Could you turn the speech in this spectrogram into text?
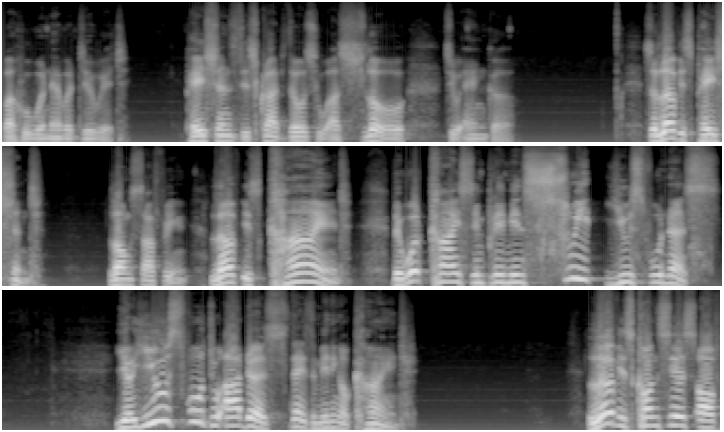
but who will never do it. Patience describes those who are slow to anger. So love is patient, long suffering. Love is kind. The word kind simply means sweet usefulness. You're useful to others. That is the meaning of kind. Love is conscious of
